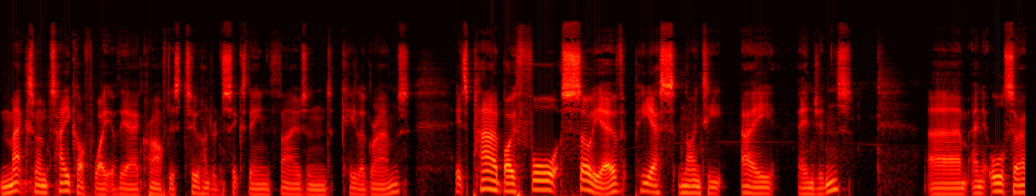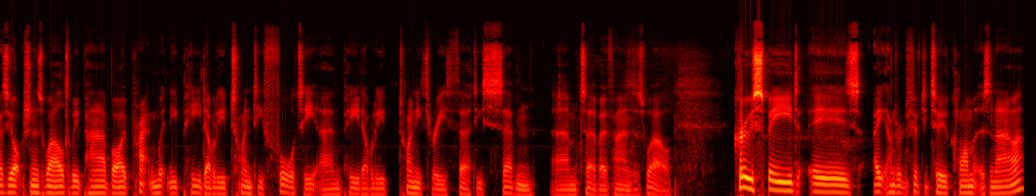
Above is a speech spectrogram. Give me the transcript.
maximum takeoff weight of the aircraft is 216,000 kilograms. It's powered by four Soloviev PS90A engines. Um, and it also has the option as well to be powered by Pratt & Whitney PW2040 and PW2337 um, turbofans as well. Cruise speed is 852 kilometers an hour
